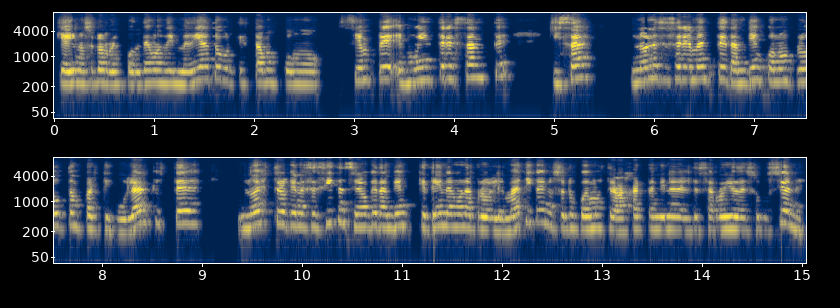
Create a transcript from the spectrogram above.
que ahí nosotros respondemos de inmediato porque estamos como siempre, es muy interesante. Quizás no necesariamente también con un producto en particular que ustedes, nuestro que necesiten, sino que también que tengan una problemática y nosotros podemos trabajar también en el desarrollo de soluciones.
